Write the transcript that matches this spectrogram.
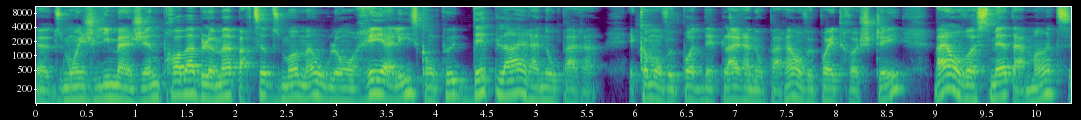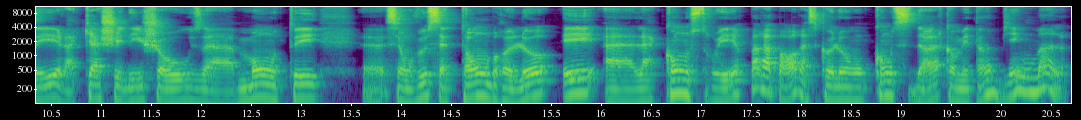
euh, du moins je l'imagine, probablement à partir du moment où l'on réalise qu'on peut déplaire à nos parents. Et comme on veut pas déplaire à nos parents, on veut pas être rejeté, ben on va se mettre à mentir, à cacher des choses, à monter, euh, si on veut, cette ombre-là et à la construire par rapport à ce que l'on considère comme étant bien ou mal.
